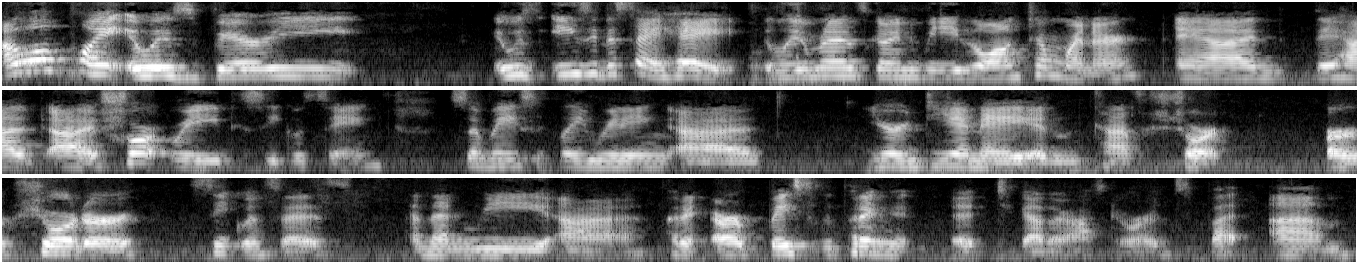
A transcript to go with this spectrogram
at one point it was very it was easy to say, hey, Illumina is going to be the long term winner. And they had uh, short read sequencing. So basically, reading uh, your DNA in kind of short or shorter sequences and then re uh, putting or basically putting it, together afterwards. But um,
